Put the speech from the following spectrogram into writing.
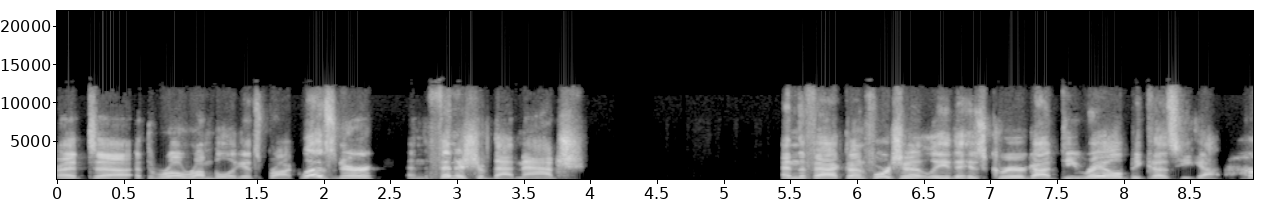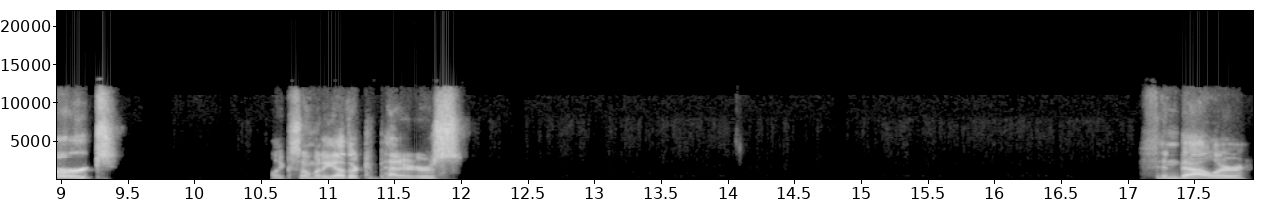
at uh, at the Royal Rumble against Brock Lesnar and the finish of that match. And the fact, unfortunately, that his career got derailed because he got hurt, like so many other competitors. Finn Balor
